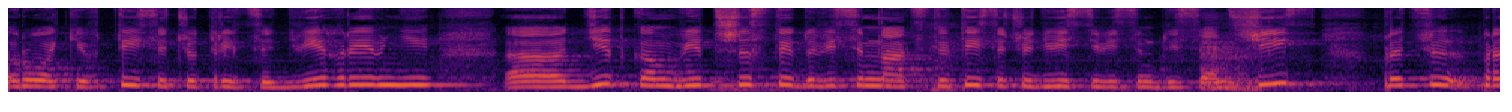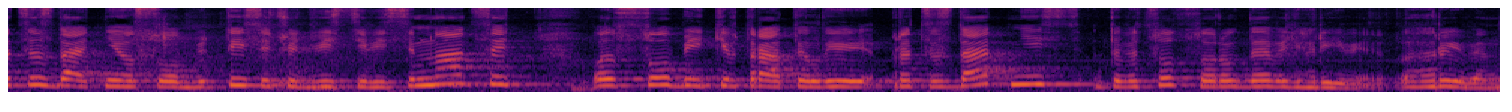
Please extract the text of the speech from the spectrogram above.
років 1032 гривні, діткам від 6 до 18 1286, працю- працездатні особи 1218, особи, які втратили працездатність 949 гривень-.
